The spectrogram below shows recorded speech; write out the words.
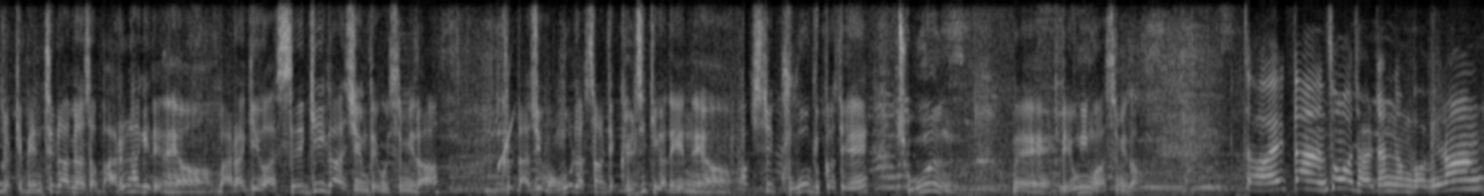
이렇게 멘트를 하면서 말을 하게 되네요. 말하기와 쓰기가 지금 되고 있습니다. 그리고 나중에 원고를 작성할 때 글짓기가 되겠네요. 확실히 국어 교과서에 좋은 네, 내용인 것 같습니다. 자 일단 송어 잘 잡는 법이랑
